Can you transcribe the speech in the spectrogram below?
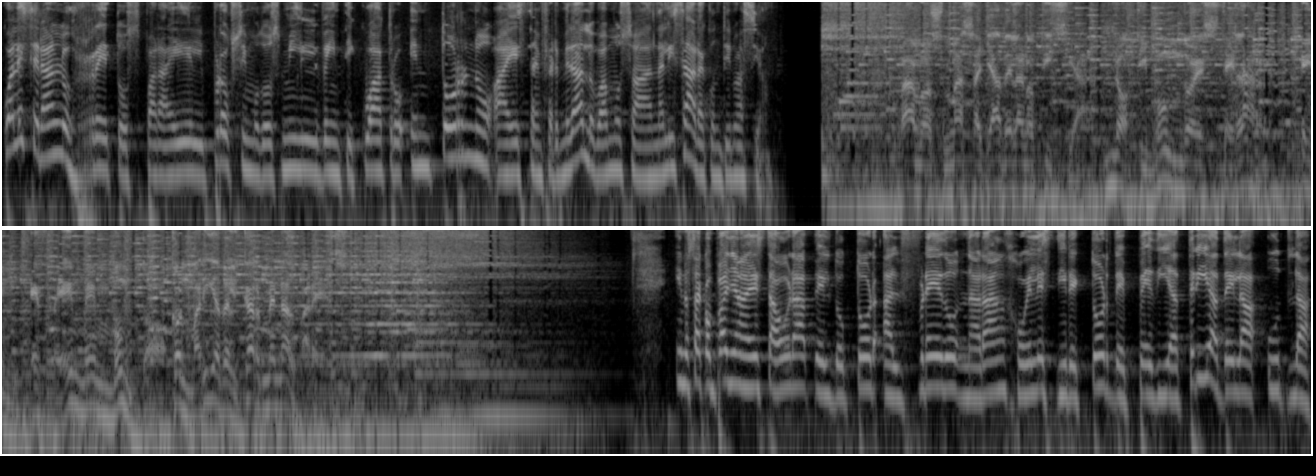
¿Cuáles serán los retos para el próximo 2024 en torno a esta enfermedad? Lo vamos a analizar a continuación. Vamos más allá de la noticia. Notimundo Estelar en FM Mundo con María del Carmen Álvarez. Y nos acompaña a esta hora el doctor Alfredo Naranjo. Él es director de pediatría de la UTLA.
